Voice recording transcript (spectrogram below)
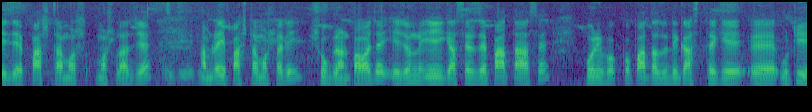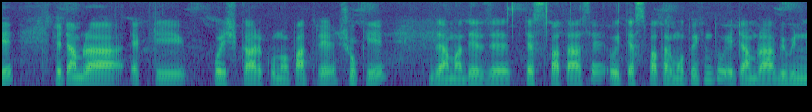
এই যে পাঁচটা মশ- মশলা যে আমরা এই পাঁচটা মশলারই সুগ্রান পাওয়া যায়। এই জন্য এই গাছের যে পাতা আছে পরিপক্ক পাতা যদি গাছ থেকে উঠিয়ে সেটা আমরা একটি পরিষ্কার কোনো পাত্রে শুকিয়ে যে আমাদের যে তেজপাতা আছে ওই তেজপাতার মতোই কিন্তু এটা আমরা বিভিন্ন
